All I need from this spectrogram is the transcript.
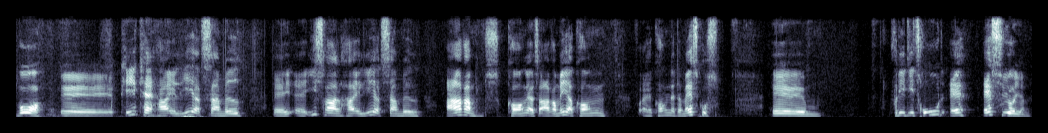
hvor øh, Pekah har allieret sig med, øh, øh, Israel har allieret sig med Arams konge, altså Aramæer-kongen, øh, kongen af Damaskus, øh, fordi de er troet af Assyrien.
